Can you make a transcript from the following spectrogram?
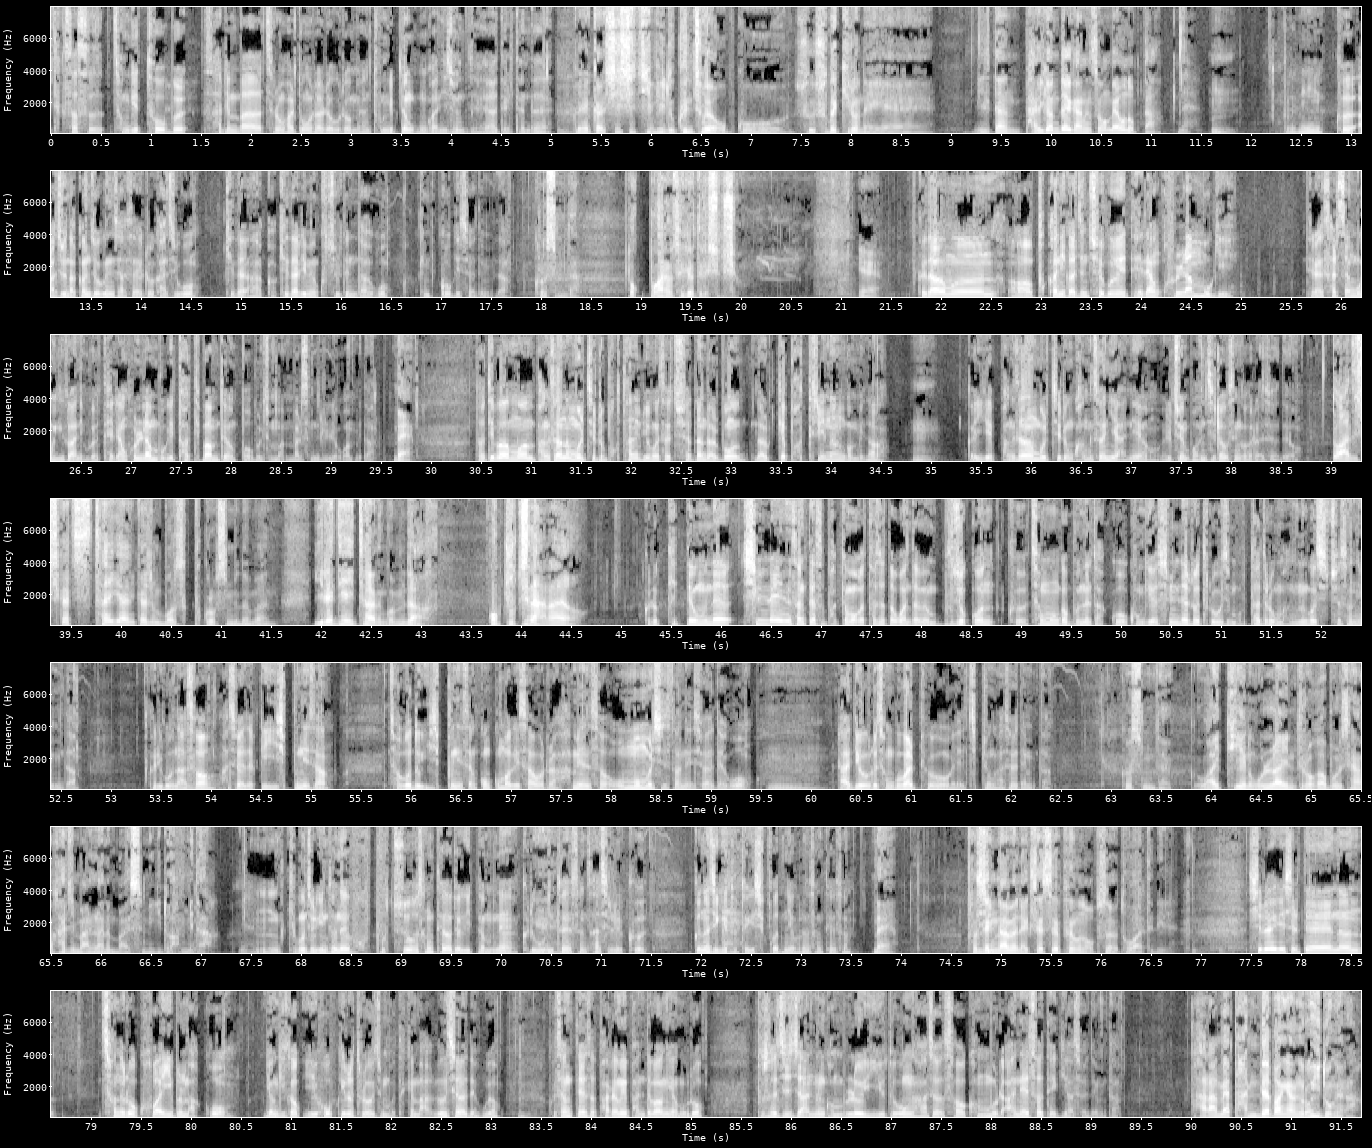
텍사스 전기톱을 살인마처럼 활동을 하려고 그러면 독립된 공간이 존재해야 될 텐데 그러니까 CCTV도 근처에 없고 수, 수백 킬로 내에 일단 발견될 가능성은 매우 높다. 네. 음. 그러니 그 아주 낙관적인 자세를 가지고 기다 아, 그 기다리면 구출된다고 믿고 계셔야 됩니다. 그렇습니다. 똑바로 새겨 들으십시오. 예. 그 다음은 어, 북한이 가진 최고의 대량 혼란 무기, 대량 살상 무기가 아니고요. 대량 혼란 무기 더티밤 대응법을 좀 말씀드리려고 합니다. 네. 더티밤은 방사능 물질을 폭탄을 이용해서 최대한 넓어, 넓게 퍼뜨리는 겁니다. 음. 그러니까 이게 방사능 물질은 광선이 아니에요. 일종의 먼지라고 생각을 하셔야 돼요. 또 아저씨같이 스타일이 하니까 좀 머쓱 부끄럽습니다만 이레디에이트 하는 겁니다. 꼭 죽진 않아요. 그렇기 때문에 실내에 있는 상태에서 밖에 뭐가 터졌다고 한다면 무조건 그 창문과 문을 닫고 공기가 실내로 들어오지 못하도록 막는 것이 최선입니다. 그리고 나서 하셔야 될 게 20분 이상, 적어도 20분 이상 꼼꼼하게 샤워를 하면서 온몸을 씻어내셔야 되고 음. 라디오로 정보 발표에 집중하셔야 됩니다. 그렇습니다. 그 YTN 온라인 들어가 볼 생각 하지 말라는 말씀이기도 합니다. 음, 기본적으로 인터넷 호주 상태가 되기 때문에 그리고 예. 인터넷은 사실 그 끊어지기도 되게 쉽거든요. 그런 상태에선. 네. 전쟁 나면 XSFM은 없어요. 도와드릴. 실외에 계실 때는 천으로 코와 입을 막고 연기가 이 호흡기로 들어오지 못하게 막으셔야 되고요. 음. 그 상태에서 바람의 반대 방향으로 부서지지 않는 건물로 이동하셔서 건물 안에서 대기하셔야 됩니다. 바람의 반대 방향으로 이동해라.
